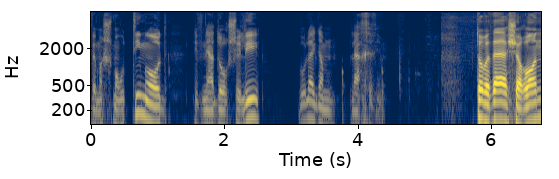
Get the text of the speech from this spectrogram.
ומשמעותי מאוד לבני הדור שלי, ואולי גם לאחרים. טוב, אז זה היה שרון.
